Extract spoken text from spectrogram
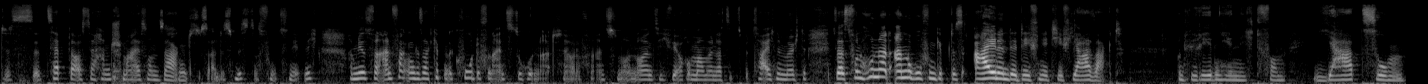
das Zepter aus der Hand schmeißen und sagen, das ist alles Mist, das funktioniert nicht, haben die uns von Anfang an gesagt, gibt eine Quote von 1 zu 100 ja, oder von 1 zu 99, wie auch immer man das jetzt bezeichnen möchte. Das heißt, von 100 Anrufen gibt es einen, der definitiv Ja sagt. Und wir reden hier nicht vom Ja zum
